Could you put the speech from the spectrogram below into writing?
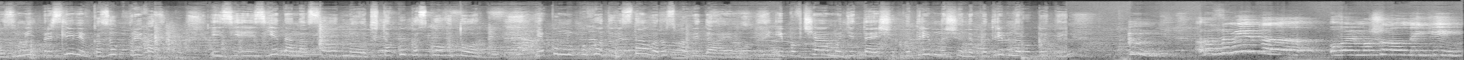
розумієте, прислівів, казок, приказок. І з'єднана все одно от в таку казкову торбу, яку ми по ходу вистави розповідаємо і повчаємо дітей, що потрібно, що не потрібно робити. Розумієте, вельма шановний кінь,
